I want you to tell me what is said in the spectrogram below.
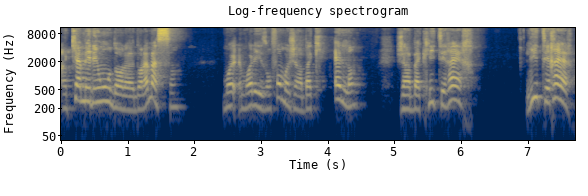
un, caméléon dans la, dans la masse. Hein. Moi, moi, les enfants, moi, j'ai un bac L. Hein. J'ai un bac littéraire. Littéraire.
